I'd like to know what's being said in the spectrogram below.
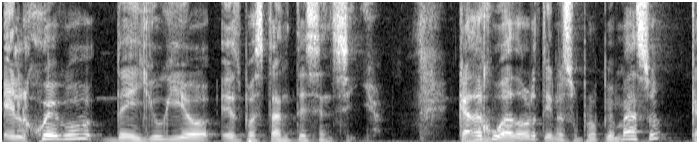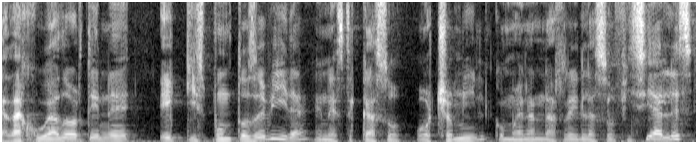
El juego de Yu-Gi-Oh es bastante sencillo. Cada jugador tiene su propio mazo, cada jugador tiene X puntos de vida, en este caso 8000, como eran las reglas oficiales,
